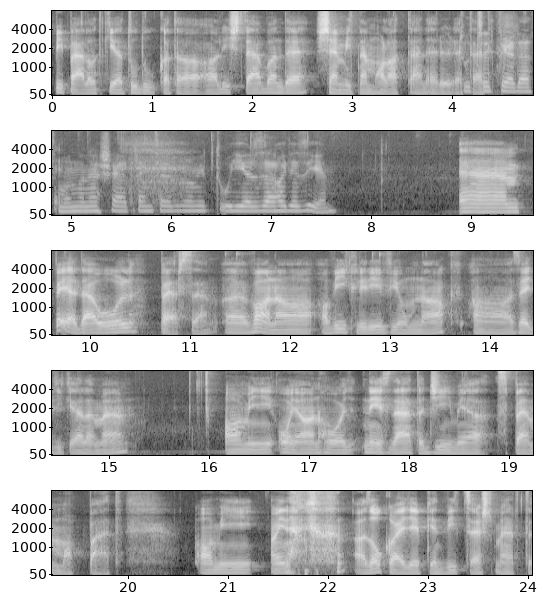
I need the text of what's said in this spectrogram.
pipálod ki a tudókat a, a listában, de semmit nem haladtál előre. Tudsz Tehát... egy példát mondani a saját rendszeredből, amit úgy érzel, hogy ez ilyen? Például, persze, van a, a Weekly Review-nak az egyik eleme, ami olyan, hogy nézd át a Gmail spam mappát, ami, aminek az oka egyébként vicces, mert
